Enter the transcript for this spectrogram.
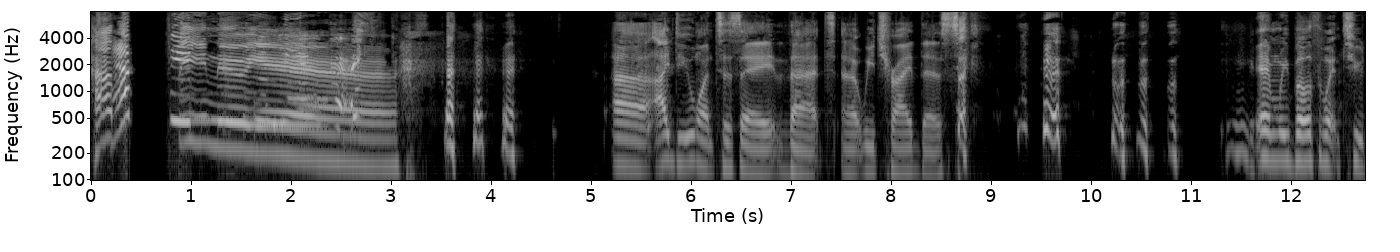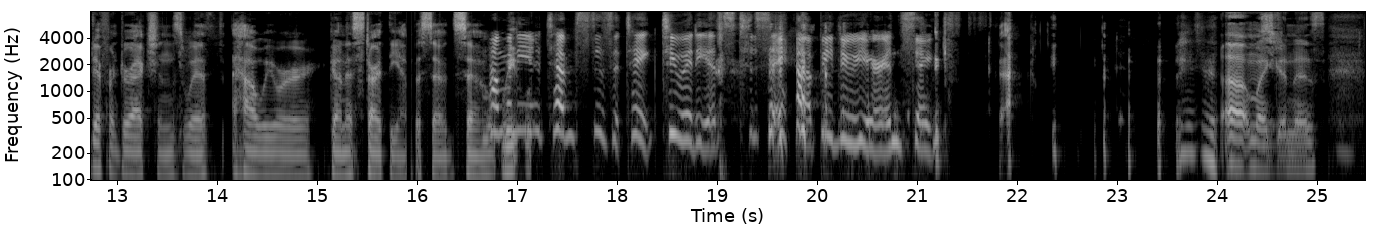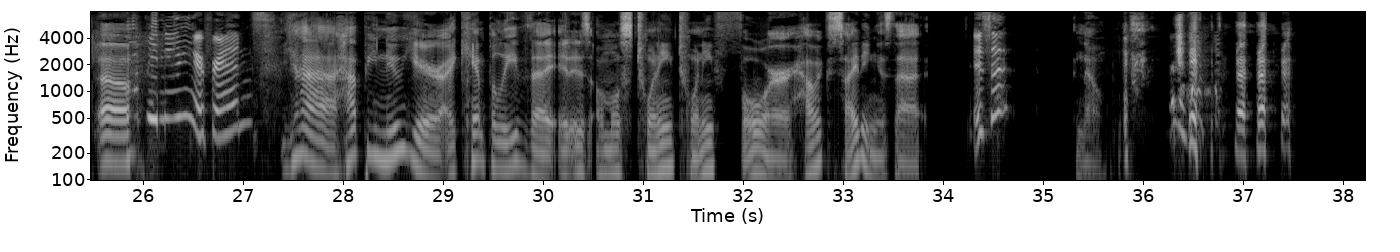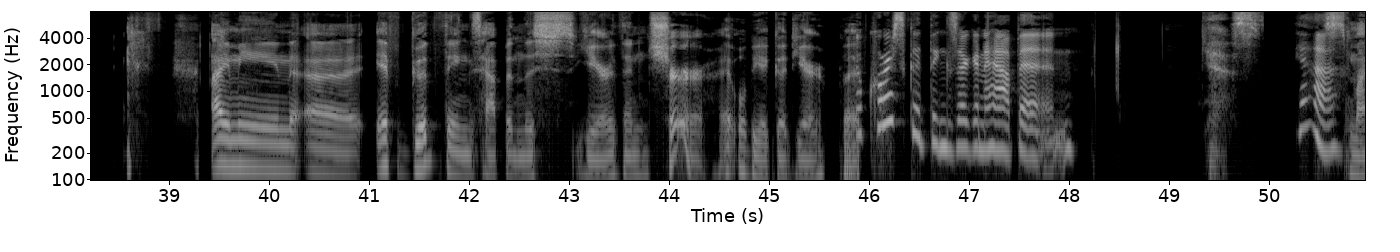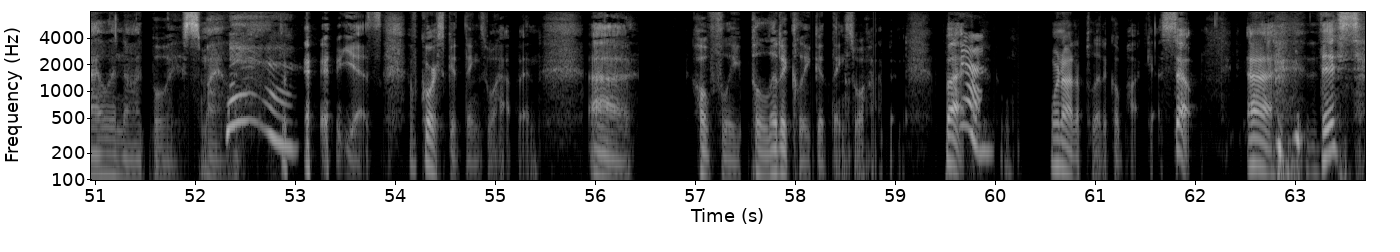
Happy, Happy New Year! uh, I do want to say that uh, we tried this. and we both went two different directions with how we were going to start the episode. So, How we- many attempts does it take two idiots to say Happy New Year in sync? oh my goodness. Oh, Happy New Year, friends. yeah. Happy New Year. I can't believe that it is almost 2024. How exciting is that? Is it? No. I mean, uh, if good things happen this year, then sure, it will be a good year. But of course, good things are going to happen. yes, Yeah. smile and nod, boys, smile. Yeah. yes, of course, good things will happen. Uh, hopefully, politically, good things will happen. But Yeah. we're not a political podcast. So, uh, this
